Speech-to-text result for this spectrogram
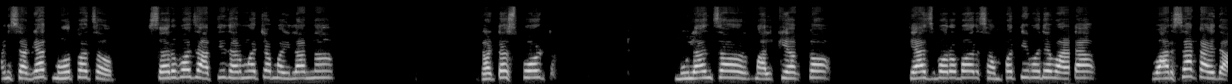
आणि सगळ्यात महत्वाचं सर्व जाती धर्माच्या महिलांना घटस्फोट मुलांचा मालकी हक्क त्याचबरोबर संपत्तीमध्ये वाटा वारसा कायदा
